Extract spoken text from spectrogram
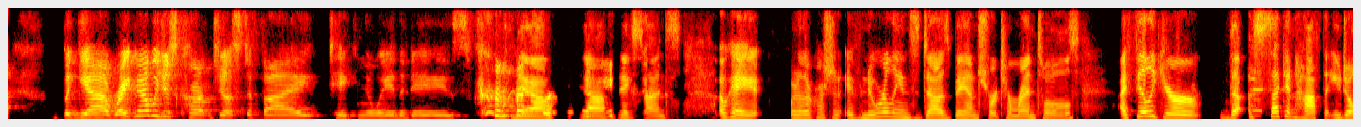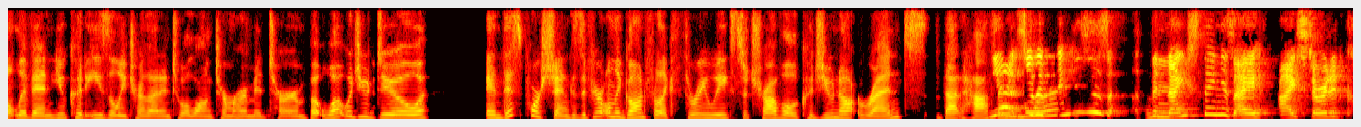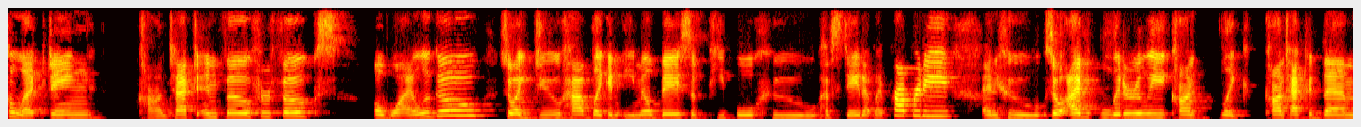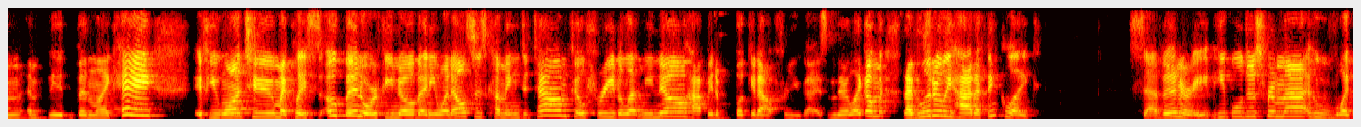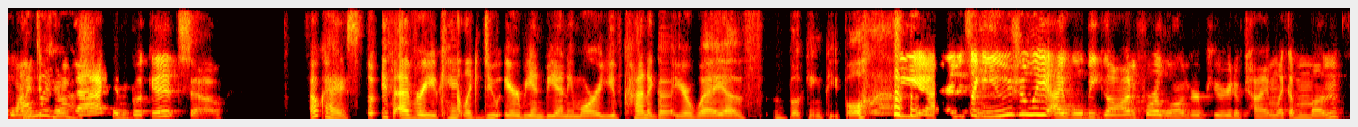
but yeah, right now we just can't justify taking away the days Yeah. Yeah, makes sense. Okay, another question. If New Orleans does ban short-term rentals, I feel like you're the eh. second half that you don't live in, you could easily turn that into a long-term or a midterm. But what would you do in this portion? Because if you're only gone for like 3 weeks to travel, could you not rent that half Yeah, so the thing is, is the nice thing is I I started collecting contact info for folks a while ago. So I do have like an email base of people who have stayed at my property and who so I've literally con like contacted them and be, been like, "Hey, if you want to, my place is open or if you know of anyone else is coming to town, feel free to let me know. Happy to book it out for you guys." And they're like, "Um, I've literally had I think like 7 or 8 people just from that who've like Oh wanted to come gosh. back and book it. So Okay, so if ever you can't like do Airbnb anymore, you've kind of got your way of booking people. Yeah, and it's like usually I will be gone for a longer period of time, like a month.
